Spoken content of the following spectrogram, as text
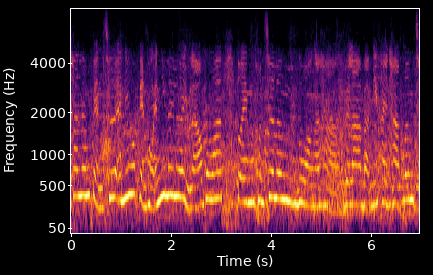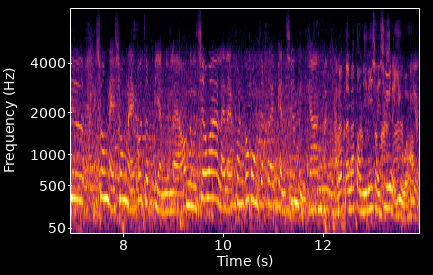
ถ้าเรื่องเปลี่ยนชื่อแอนนี่ก็เปลี่ยนของแอนนี่เรื่อยๆอยู่แล้ว เพราะว่าตัวเองเป็นคนเชื่อเรื่องดวงอะค่ะเวลาแบบมีใครทักเรื่องชื่อ ช่วงไหนช่วงไหนก็จะเปลี่ยนอยู่แล้วหนูเชื่อว่าหลาย ๆ คนก็คงจะเคยเปลี่ยนชื่อเหมือนกันแล้วณตอนนี้นี่ใช้ชื่อไหนอยู่อะคเปรับลี่ยน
